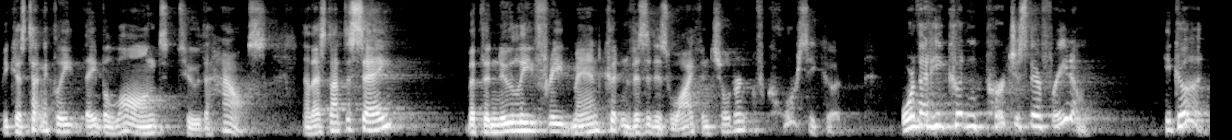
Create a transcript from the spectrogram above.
because technically they belonged to the house. Now, that's not to say that the newly freed man couldn't visit his wife and children. Of course he could. Or that he couldn't purchase their freedom. He could.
